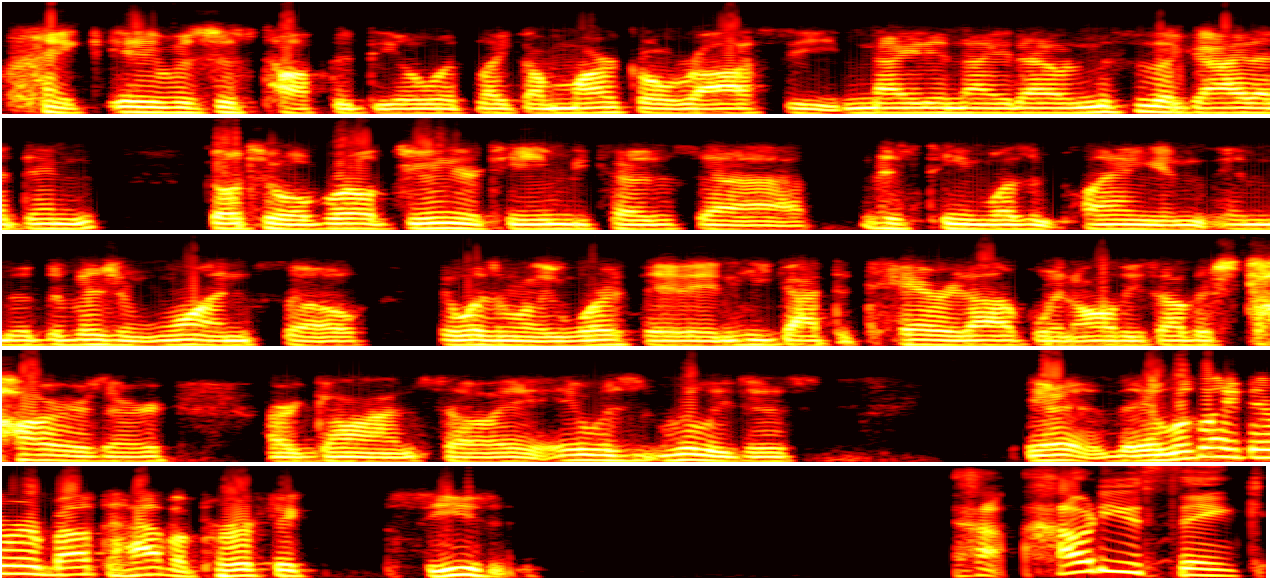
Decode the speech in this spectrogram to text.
like it was just tough to deal with. Like a Marco Rossi, night in night out, and this is a guy that didn't go to a World Junior team because uh, his team wasn't playing in, in the Division One, so it wasn't really worth it. And he got to tear it up when all these other stars are are gone. So it, it was really just it, it looked like they were about to have a perfect season. How, how do you think?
